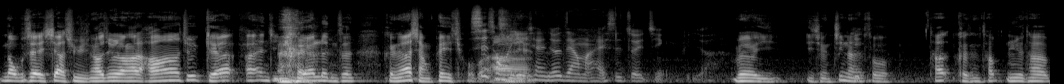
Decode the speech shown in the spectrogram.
闹不下下去，然后就让他好像就给他安安静静，给他认真，可能他想配球吧。是从以前就这样吗？还是最近比较？没有以以前进来的时候，他可能他因为他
